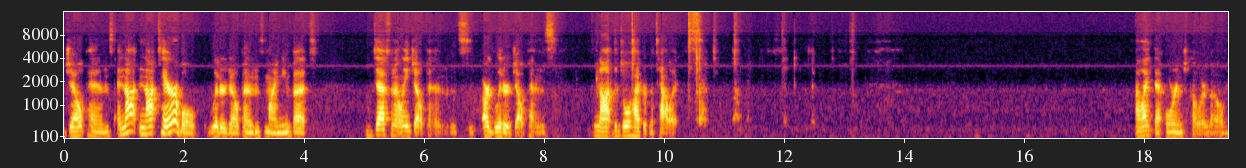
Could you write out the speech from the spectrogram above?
gel pens. And not not terrible glitter gel pens, mind you, but definitely gel pens are glitter gel pens, not the dual hybrid metallics. I like that orange color though.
